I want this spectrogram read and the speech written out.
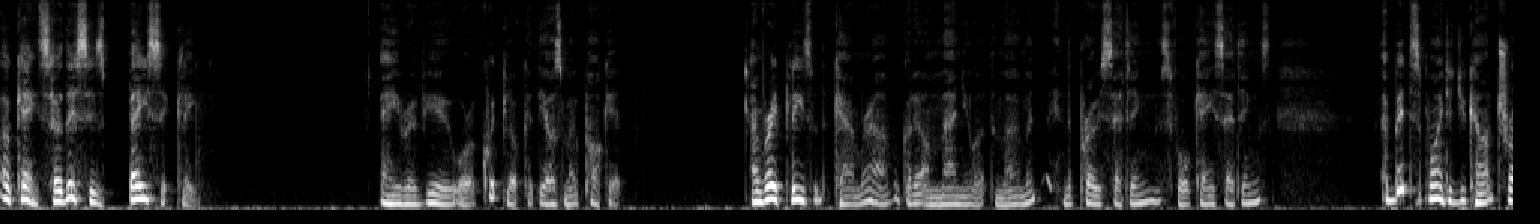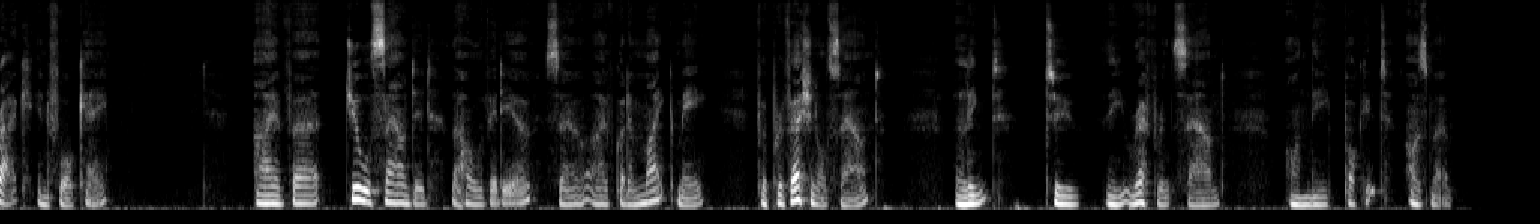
Okay, so this is basically a review or a quick look at the Osmo Pocket. I'm very pleased with the camera. I've got it on manual at the moment in the Pro settings, 4K settings. A bit disappointed you can't track in 4K. I've uh, dual sounded the whole video, so I've got a Mikme for professional sound linked to the reference sound on the Pocket Osmo.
